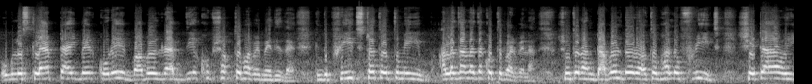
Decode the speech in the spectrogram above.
ওগুলো স্ল্যাব টাইপের করে বাবল র্যাপ দিয়ে খুব শক্তভাবে বেঁধে দেয়। কিন্তু ফ্রিজটা তো তুমি আলাদা আলাদা করতে পারবে না। সুতরাং ডাবল ডোর অত ভালো ফ্রিজ সেটা ওই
